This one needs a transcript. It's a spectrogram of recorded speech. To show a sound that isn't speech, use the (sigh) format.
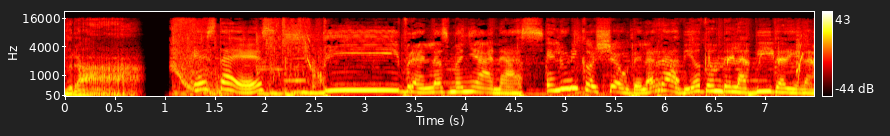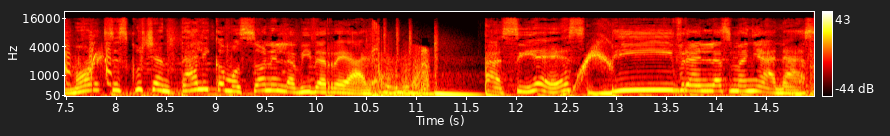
Vibra. Esta es Vibra en las mañanas, el único show de la radio donde la vida y el amor se escuchan tal y como son en la vida real. Así es, Vibra en las mañanas.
